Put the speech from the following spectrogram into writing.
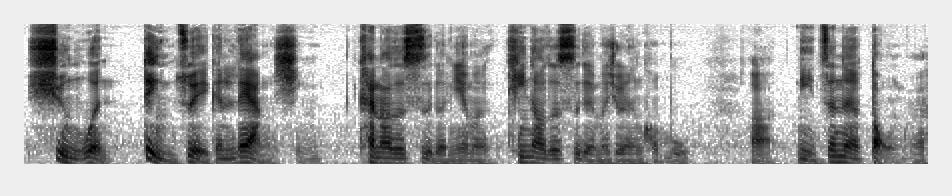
讯问、定罪跟量刑。看到这四个，你有没有听到这四个？有没有觉得很恐怖？啊，你真的懂吗？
